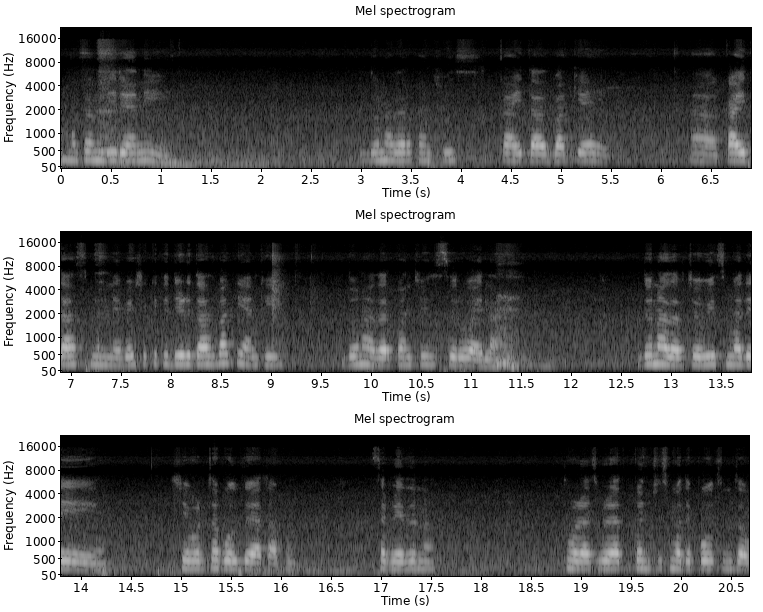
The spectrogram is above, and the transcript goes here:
मटन बिर्याणी दोन हजार पंचवीस काही तास बाकी आहे. हा काही तास म्हणण्यापेक्षा किती दीड तास बाकी आणखी? दोन हजार पंचवीस सुरू व्हायला. दोन हजार चोवीसमध्ये शेवटचा बोलतोय आता आपण सगळेजण. थोड्याच वेळात पंचवीसमध्ये पोहोचून जाऊ.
